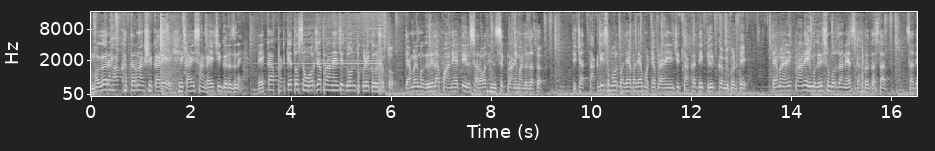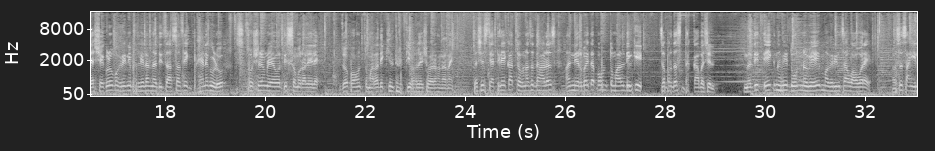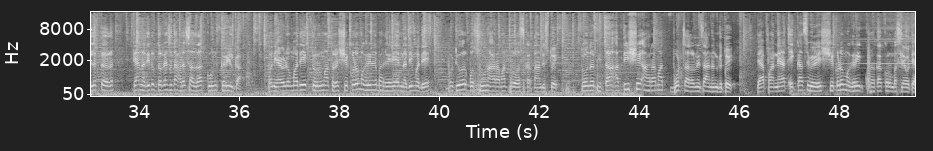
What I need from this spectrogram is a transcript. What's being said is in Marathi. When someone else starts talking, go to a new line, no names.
मगर हा खतरनाक शिकारी आहे हे काही सांगायची गरज नाही. एका फटक्यात तो समोरच्या प्राण्याचे दोन तुकडे करू शकतो. त्यामुळे मगरीला पाण्यातील सर्वात हिंसक प्राणी मानलं जातं. तिच्या ताकदीसमोर भल्या भल्या मोठ्या प्राण्यांची ताकद देखील कमी पडते. त्यामुळे अनेक प्राणी मगरीसमोर जाण्यास घाबरत असतात. सध्या शेकडो मगरींनी भरलेला नदीचा असाच एक भयानक व्हिडिओ सोशल मीडियावरती समोर आलेला आहे. जो पाहून तुम्हाला देखील धडकी भरल्याशिवाय राहणार नाही. तसेच त्यातील एका तरुणाचं धाडस आणि निर्भयता पाहून तुम्हाला देखील जबरदस्त धक्का बसेल. नदीत एक नव्हे दोन नव्हे मगरींचा वावर आहे. असं सांगितलं तर त्या नदीत उतरण्याचं धाडस साजा कोण करील का? पण या व्हिडिओमध्ये एक तरुण मात्र शेकडो मगरीने भरलेल्या या नदीमध्ये बोटीवर बसून आरामात प्रवास करताना दिसतोय. तो न भिता अतिशय आरामात बोट चालवण्याचा आनंद घेतोय. त्या पाण्यात एकाच वेळी शेकडो मगरी घोळका करून बसल्या होत्या.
